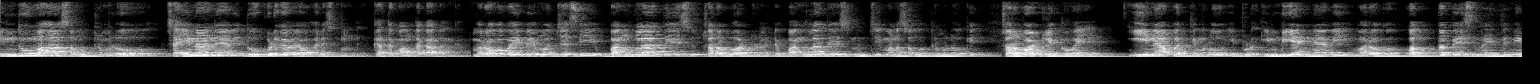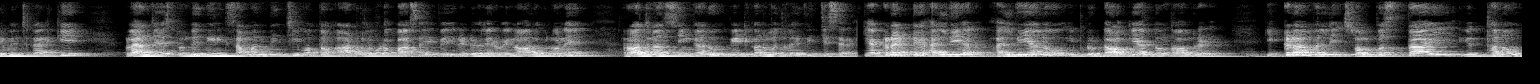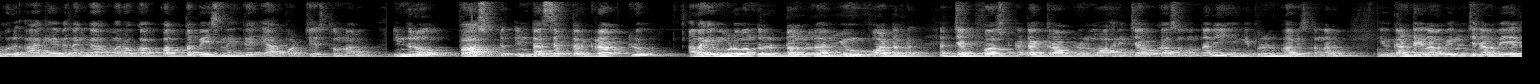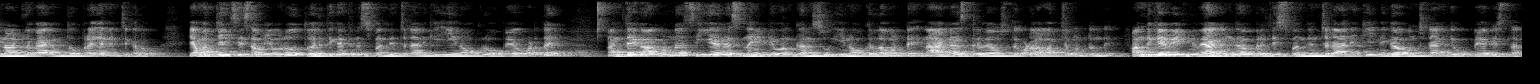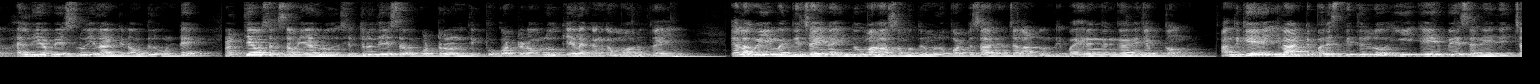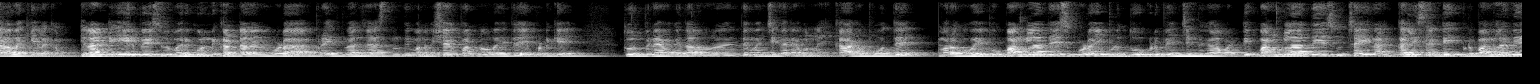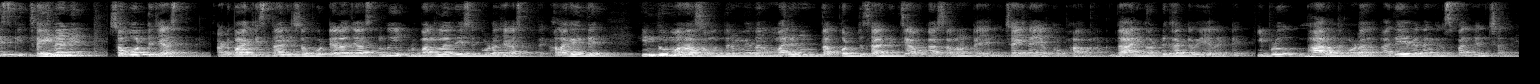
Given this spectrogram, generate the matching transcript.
హిందూ మహాసముద్రంలో China navy దూకుడుగా వ్యవహరిస్తుంది గత కొంతకాలంగా. మరొక వైపు ఏమొచ్చేసి బంగ్లాదేశ్ చొరబాట్లు అంటే బంగ్లాదేశ్ నుంచి మన సముద్రంలోకి చొరబాట్లు ఎక్కువయ్యాయి. ఈ నేపథ్యంలో ఇప్పుడు ఇండియన్ నేవీ మరొక కొత్త బేస్ని అయితే నిర్మించడానికి ప్లాన్ చేస్తుంది. దీనికి సంబంధించి మొత్తం ఆర్డర్లు కూడా పాస్ అయిపోయి రెండు వేల ఇరవై నాలుగులోనే రాజ్నాథ్ సింగ్ గారు వీటికి అనుమతులు అయితే ఇచ్చేశారు. ఎక్కడంటే హల్దియాలో. హల్దియాలో ఇప్పుడు డాక్ యార్డ్ ఉంది ఆల్రెడీ. ఇక్కడ మళ్ళీ స్వల్ప స్థాయి యుద్ధ నౌకలు ఆగే విధంగా మరొక కొత్త బేస్ని అయితే ఏర్పాటు చేస్తున్నారు. ఇందులో ఫాస్ట్ ఇంటర్సెప్టర్ క్రాఫ్ట్లు అలాగే మూడు వందల టన్నుల new water jet fast attack క్రాఫ్ట్లను మోహరించే అవకాశం ఉందని నిపుణులు భావిస్తున్నారు. ఇవి గంటకి నలభై నుంచి నలభై ఐదు నాట్ల వేగంతో ప్రయాణించగలవు. ఎమర్జెన్సీ సమయంలో త్వరితగతిని స్పందించడానికి ఈ నౌకలు ఉపయోగపడతాయి. అంతేకాకుండా సిఆర్ఎస్ నైన్టీ వన్ గన్స్ ఈ నౌకల్లో ఉంటాయి. నాగాస్త్ర వ్యవస్థ కూడా అమర్చి ఉంటుంది. అందుకే వీటిని వేగంగా ప్రతిస్పందించడానికి నిఘా ఉంచడానికి ఉపయోగిస్తారు. హల్దియా బేస్లో ఇలాంటి నౌకలు ఉంటే అత్యవసర సమయాల్లో శత్రు దేశాల కుట్రలను తిప్పు కొట్టడంలో కీలకంగా మారుతాయి. ఎలాగో ఈ మధ్య చైనా హిందూ మహాసముద్రంలో పట్టు సాధించాలంటుంది. బహిరంగంగానే చెప్తోంది. అందుకే ఇలాంటి పరిస్థితుల్లో ఈ ఎయిర్ బేస్ అనేది చాలా కీలకం. ఇలాంటి ఎయిర్ బేస్లు మరికొన్ని కట్టాలని కూడా ప్రయత్నాలు చేస్తుంది. మన విశాఖపట్నంలో అయితే ఇప్పటికే తూర్పు నేవగదాలంలో దళంలో అయితే మంచిగానే ఉన్నాయి. కాకపోతే మరొక వైపు బంగ్లాదేశ్ కూడా ఇప్పుడు దూకుడు పెంచింది కాబట్టి బంగ్లాదేశ్ చైనా కలిసి అంటే ఇప్పుడు బంగ్లాదేశ్కి చైనానే సపోర్ట్ చేస్తుంది. అటు పాకిస్తాన్కి సపోర్ట్ ఎలా చేస్తుందో ఇప్పుడు బంగ్లాదేశ్కి కూడా చేస్తుంది. అలాగైతే హిందూ మహాసముద్రం మీద మరింత పట్టు సాధించే అవకాశాలు ఉంటాయని చైనా యొక్క భావన. దానికి అడ్డుకట్ట వేయాలంటే ఇప్పుడు భారత్ కూడా అదే విధంగా స్పందించాలి.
